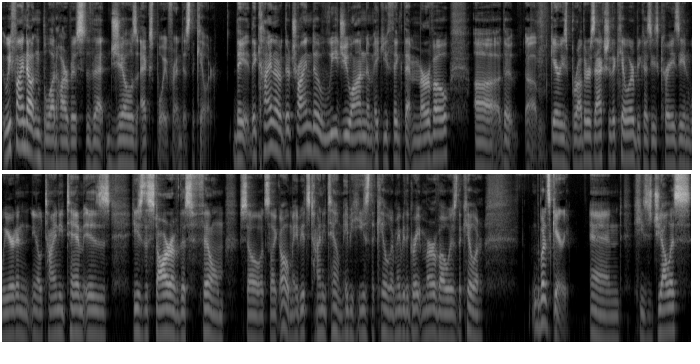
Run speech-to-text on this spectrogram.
We find out in Blood Harvest that Jill's ex-boyfriend is the killer. They they kind of they're trying to lead you on to make you think that Mervo uh the um Gary's brother is actually the killer because he's crazy and weird and you know Tiny Tim is he's the star of this film. So it's like oh maybe it's Tiny Tim. Maybe he's the killer. Maybe the great Mervo is the killer. But it's Gary and he's jealous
